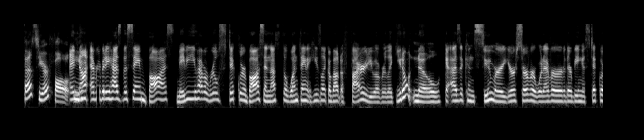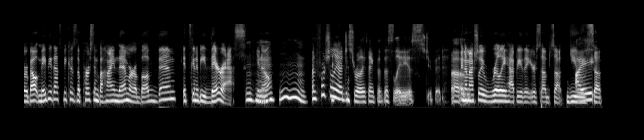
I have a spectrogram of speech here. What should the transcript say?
that's your fault. And You- not everybody has the same boss. Maybe you have a real stickler boss, and that's the one thing that he's like about to fire you over. Like, you don't know as a consumer, your server, whatever they're being a stickler about, maybe that's because the person behind them or above them, it's going to be their ass, you know? hmm Unfortunately, I just really think that this lady is stupid. and I'm Um, actually really happy that your sub suck. You I- suck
